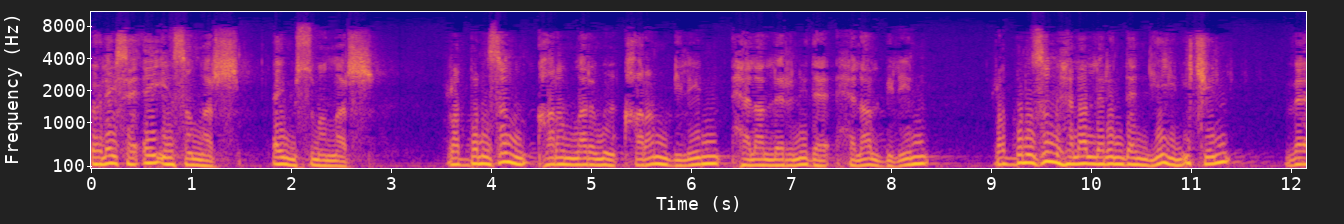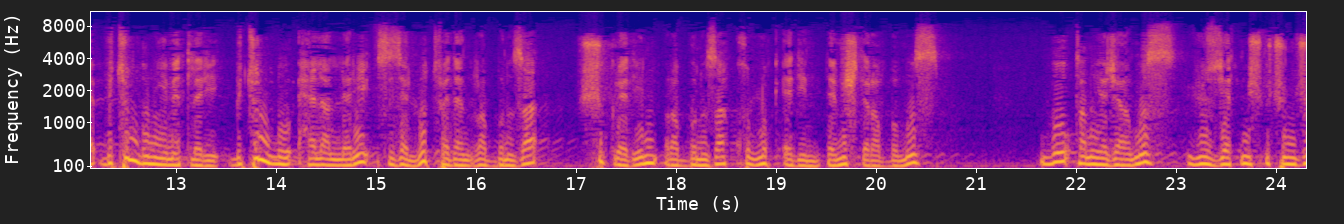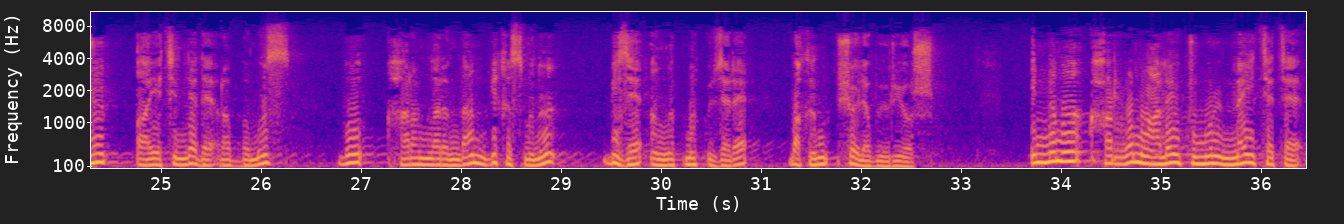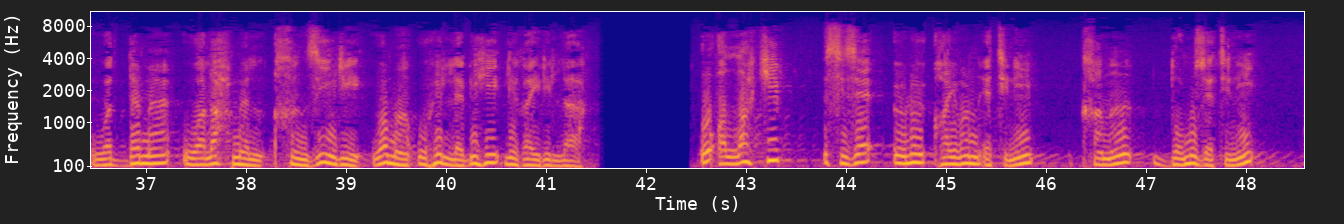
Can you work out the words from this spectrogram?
Öyleyse ey insanlar, ey Müslümanlar, Rabbinizin haramlarını haram bilin, helallerini de helal bilin, Rabbinizin helallerinden yiyin için ve bütün bu nimetleri, bütün bu helalleri size lütfeden Rabbinize şükredin, Rabbinize kulluk edin demişti Rabbimiz. Bu tanıyacağımız 173. ayetinde de Rabbimiz bu haramlarından bir kısmını bize anlatmak üzere bakın şöyle buyuruyor. İnnemâ harrama aleykumul meytete ve deme ve lahmel khinziri ve ma uhille bihi li gayrillah. O Allah ki size ölü hayvan etini, kanı, domuz etini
